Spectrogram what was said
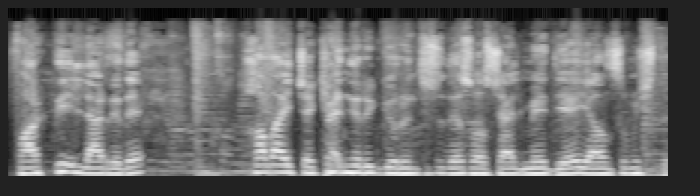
farklı illerde de halay çekenlerin görüntüsü de sosyal medyaya yansımıştı.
